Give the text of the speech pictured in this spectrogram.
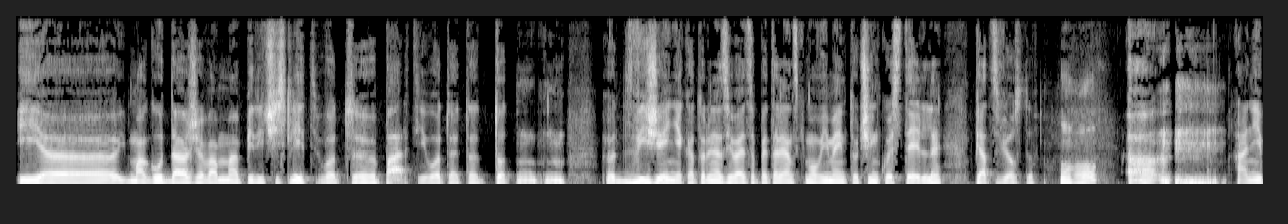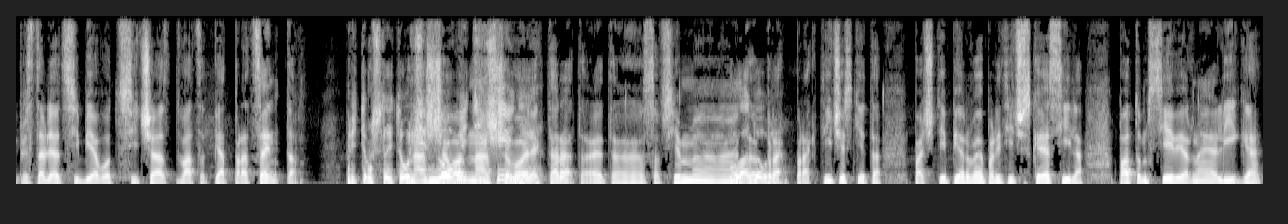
И э, могу даже вам перечислить вот э, партии, вот это тот движение, которое называется по-итальянски Movimento Cinque Stelle, пять звезд. Угу. Э, они представляют себе вот сейчас 25% при том, что это очень нашего, новое нашего течение. электората. Это совсем э, это, практически это почти первая политическая сила. Потом Северная лига,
